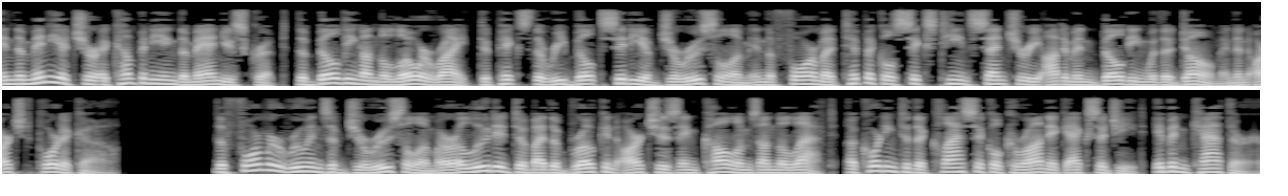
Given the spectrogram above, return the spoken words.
In the miniature accompanying the manuscript, the building on the lower right depicts the rebuilt city of Jerusalem in the form a typical 16th-century Ottoman building with a dome and an arched portico. The former ruins of Jerusalem are alluded to by the broken arches and columns on the left. According to the classical Quranic exegete, Ibn Kathir,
